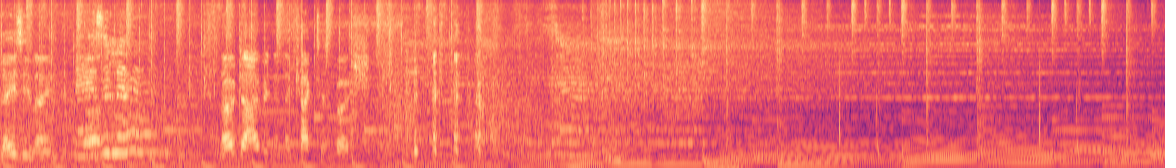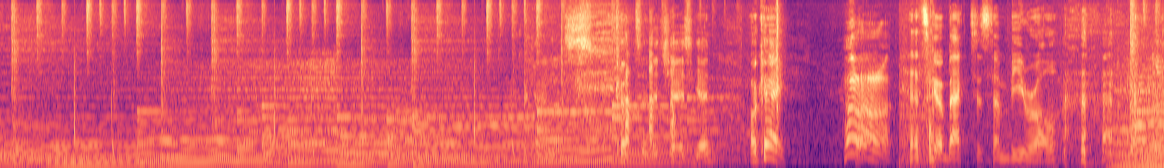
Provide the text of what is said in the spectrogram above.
Daisy Lane. Daisy Lane. Oh, no diving in the cactus bush. okay, let's cut to the chase again. Okay. Let's go back to some B-roll.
